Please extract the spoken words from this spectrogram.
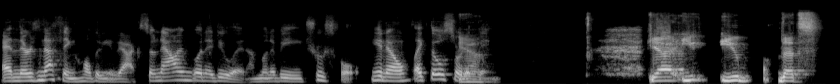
and there's nothing holding me back. So now i'm going to do it. I'm going to be truthful you know like those sort yeah. of things. Yeah you you that's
